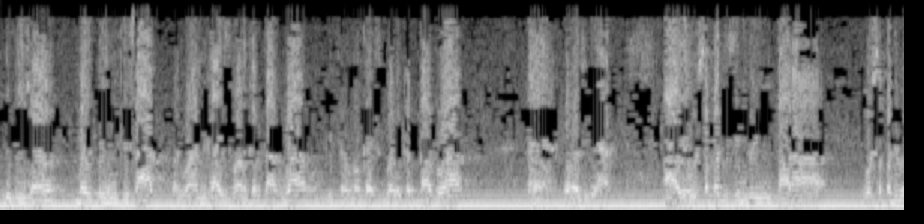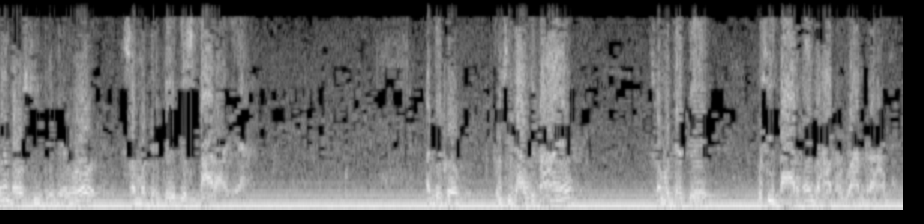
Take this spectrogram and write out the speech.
विभीषण बड़े प्रेम के साथ भगवान का स्मरण करता हुआ, उनके चरणों का स्मरण करता हुआ पहुँच गया। आए शपथ सिंधु पारा वो शपथ में बहुत शीघ्र वो समुद्र के इस पार आ गया। अब देखो, तुलसीदास जी कहाँ है? समुद्र के उसी पार है जहाँ भगवान राम है।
